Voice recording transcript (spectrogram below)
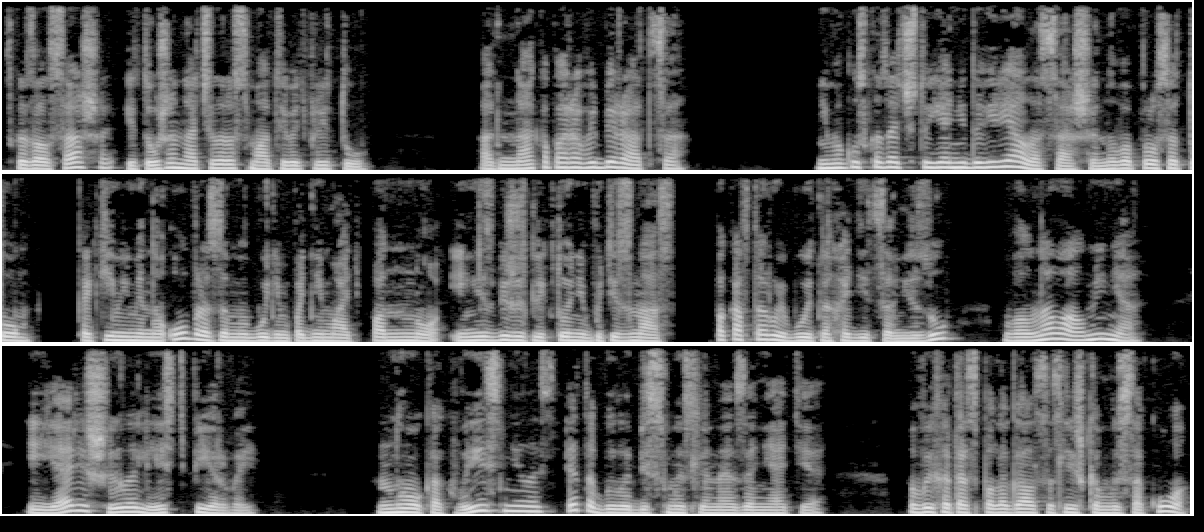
сказал Саша и тоже начал рассматривать плиту. Однако пора выбираться. Не могу сказать, что я не доверяла Саше, но вопрос о том, каким именно образом мы будем поднимать панно и не сбежит ли кто-нибудь из нас, пока второй будет находиться внизу, волновал меня, и я решила лезть первой. Но, как выяснилось, это было бессмысленное занятие. Выход располагался слишком высоко,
